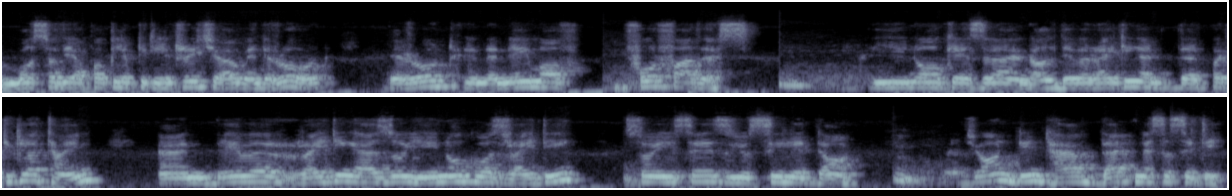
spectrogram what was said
most of the apocalyptic literature, when they wrote, they wrote in the name of forefathers, Enoch, Ezra, and all. They were writing at the particular time, and they were writing as though Enoch was writing. So he says, "You seal it down." Hmm. John didn't have that necessity.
